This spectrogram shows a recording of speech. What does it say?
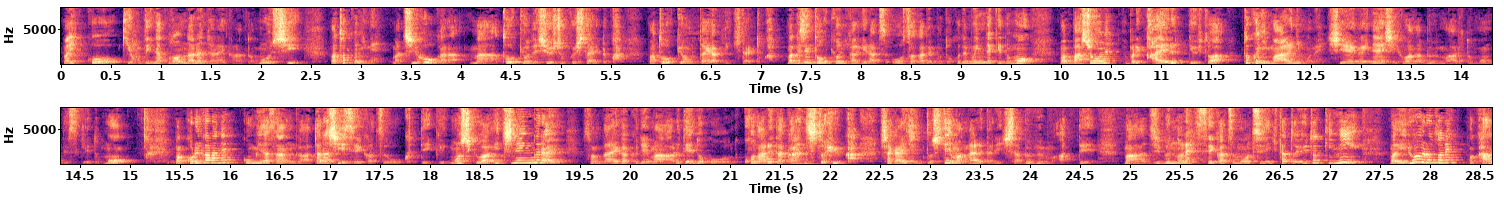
まあ、一個基本的なことになるんじゃないかなと思うし、まあ、特にね、まあ、地方から、まあ、東京で就職したりとか、まあ、東京の大学に来たりとか、まあ、別に東京に限らず大阪でもどこでもいいんだけども、まあ、場所をね、やっぱり変えるっていう人は、特に周りにもね、知り合いがいないし、不安な部分もあると思うんですけれども、まあ、これからね、こう皆さんが新しい生活を送っていく、もしくは1年ぐらい、その大学で、まあ、ある程度こう、こなれた感じというか、社会人として、まあ、慣れたりした部分もあって、まあ、自分のね、生活も落ちてきたという時に、まあ、いろいろとね、まあ、考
